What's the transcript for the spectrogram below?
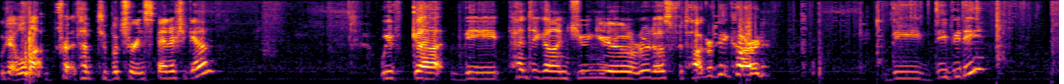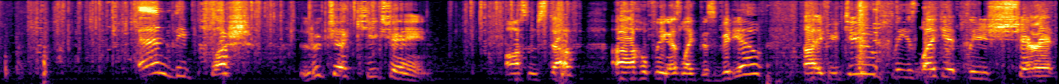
which I will not attempt to butcher in Spanish again. We've got the Pentagon Junior Rudos photography card, the DVD, and the plush Lucha keychain. Awesome stuff. Uh, hopefully you guys like this video. Uh, if you do, please like it, please share it,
